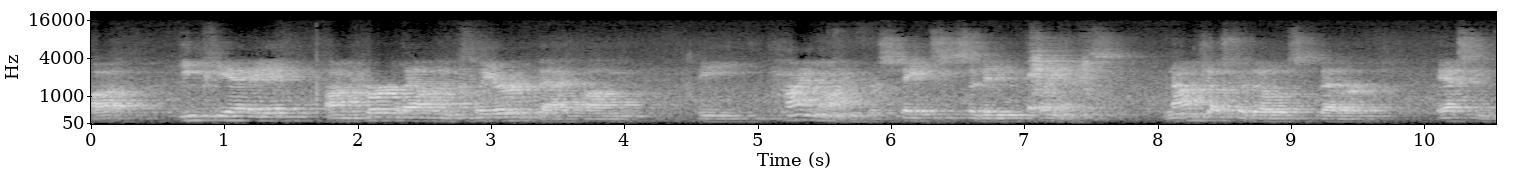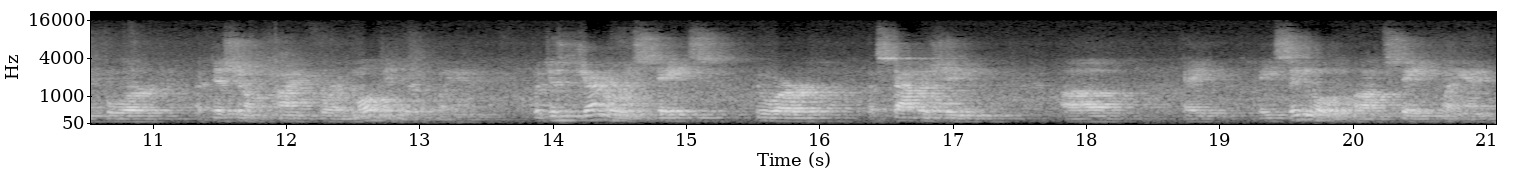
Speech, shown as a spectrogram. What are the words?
Uh, EPA um, heard loud and clear that um, the timeline for states submitting plans, not just for those that are asking for additional time for a multi-year plan, but just generally states who are establishing uh, a, a single um, state plan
